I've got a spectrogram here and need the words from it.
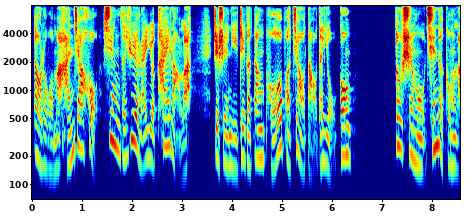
到了我们韩家后，性子越来越开朗了。这是你这个当婆婆教导的有功，都是母亲的功劳。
